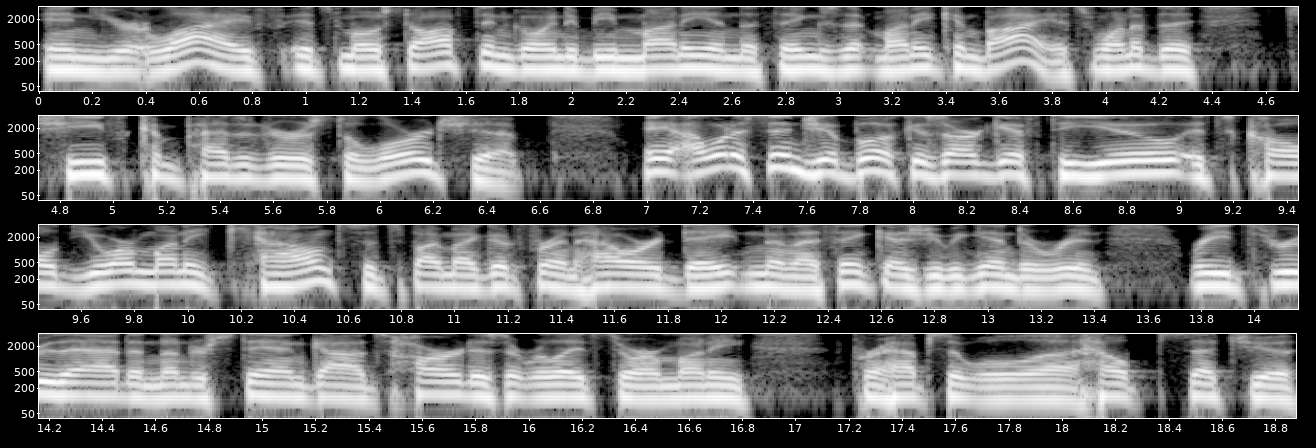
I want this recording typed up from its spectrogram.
in your life, it's most often going to be money and the things that money can buy. It's one of the chief competitors to lordship. Hey, I want to send you a book as our gift to you. It's called Your Money Counts. It's by my good friend Howard Dayton. And I think as you begin to re- read through that and understand God's heart as it relates to our money, perhaps it will uh, help set you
